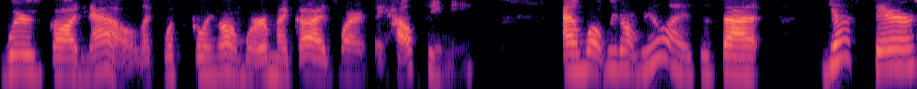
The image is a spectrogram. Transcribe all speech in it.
where's god now? Like what's going on? Where are my guides? Why aren't they helping me and what we don't realize is that yes they're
